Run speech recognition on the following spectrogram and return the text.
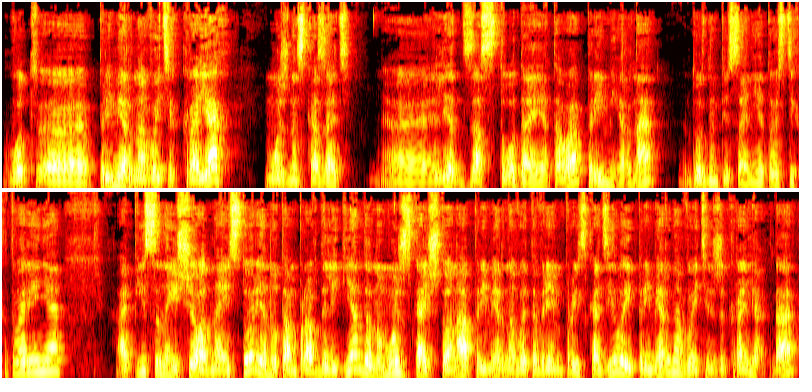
Вот э, примерно в этих краях, можно сказать, лет за сто до этого, примерно, до написания этого стихотворения, описана еще одна история, ну там, правда, легенда, но можно сказать, что она примерно в это время происходила и примерно в этих же краях, да,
